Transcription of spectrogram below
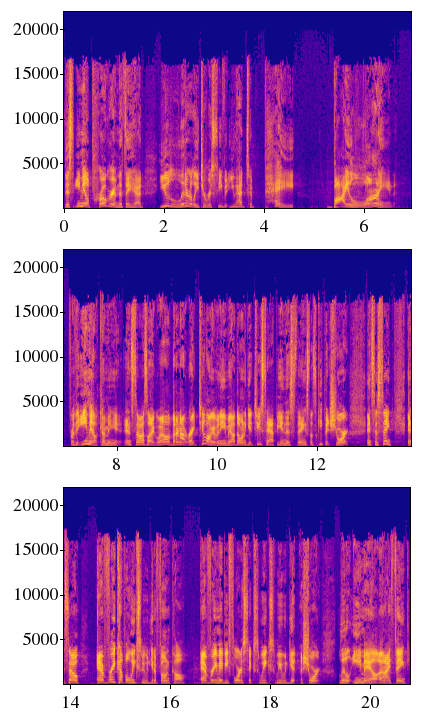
this email program that they had, you literally to receive it, you had to pay by line for the email coming in. And so I was like, well, I better not write too long of an email. I don't want to get too sappy in this thing. So let's keep it short and succinct. And so every couple weeks we would get a phone call. Every maybe four to six weeks we would get a short little email. And I think,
